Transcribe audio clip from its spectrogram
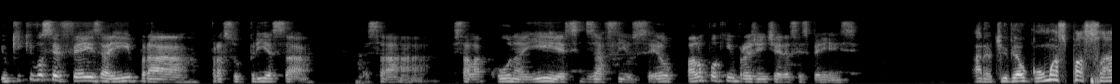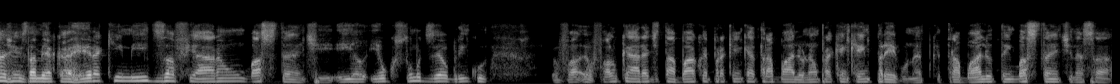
e o que, que você fez aí para suprir essa, essa, essa lacuna aí, esse desafio seu. Fala um pouquinho para a gente aí dessa experiência. Cara, eu tive algumas passagens da minha carreira que me desafiaram bastante. E eu, eu costumo dizer, eu brinco, eu falo, eu falo, que a área de tabaco é para quem quer trabalho, não para quem quer emprego, né? Porque trabalho tem bastante nessa,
